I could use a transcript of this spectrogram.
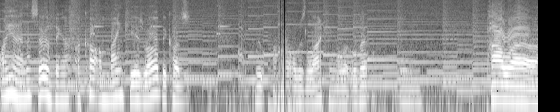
oh yeah, and that's the other thing, I, I caught a Mankey as well because I thought I was lacking a little bit in power.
